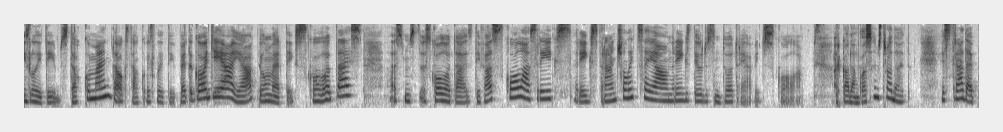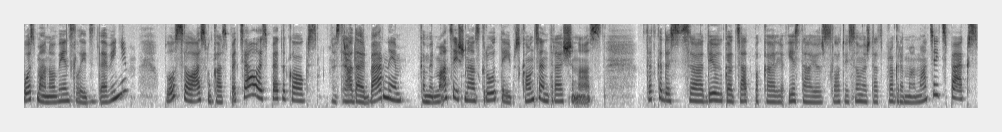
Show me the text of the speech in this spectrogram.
izglītības dokumentu, augstāko izglītību pedagoģijā, jā, pilnvērtīgs skolotājs. Esmu skolotājs divās skolās Rīgas, Rīgas Franča licejā un Rīgas 22. vidusskolā. Ar kādām klasēm strādājat? Es strādāju posmā no 1 līdz 9, plus vēl esmu kā speciālais pedagogs. Strādāju ar bērniem, kam ir mācīšanās grūtības, koncentrēšanās. Tad, kad es divus gadus atpakaļ iestājos Latvijas Universitātes programmā Mācīt spēks,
